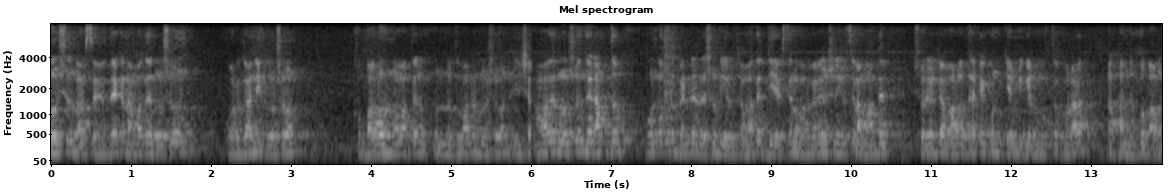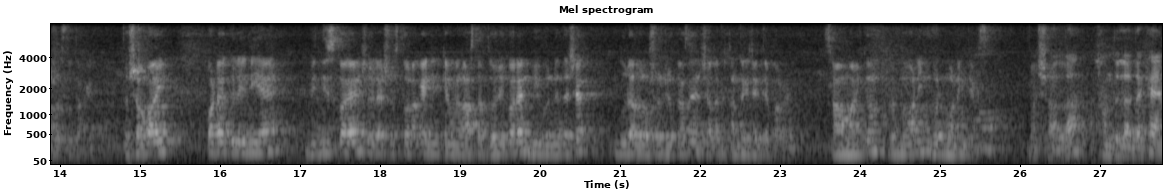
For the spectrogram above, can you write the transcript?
রসুন আছে। দেখেন আমাদের রসুন অর্গানিক রসুন, খুব ভালো উন্নত উন্নত মানের রসুন আমাদের রসুন যেন আমি তো অন্য কোনো ব্র্যান্ডের রসুন ইউজ আমাদের ডিএক্সএন অর্গানিক রসুন ইউজ করে আমাদের শরীরটা ভালো থাকে, কোনো কেমিক্যাল মুক্ত করা, আলহামদুলিল্লাহ খুব ভালো, সুস্থ থাকে। তো সবাই প্রোডাক্টগুলি নিয়ে বিজনেস করেন শরীরে সুস্থ রাখেন ইনকামের রাস্তা তৈরি করেন। বিভিন্ন দেশের ঘুরার সুযোগ আছে ইনশাল্লাহ এখান থেকে যেতে পারবেন। সালাম আলাইকুম গুড মর্নিং গুড মর্নিং দেখছেন মাশাআল্লাহ, আলহামদুলিল্লাহ, দেখেন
